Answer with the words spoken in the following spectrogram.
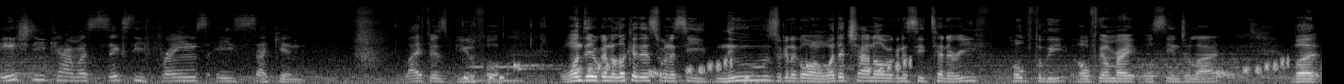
HD camera, 60 frames a second. Life is beautiful. One day we're gonna look at this. We're gonna see news. We're gonna go on Weather Channel. We're gonna see Tenerife. Hopefully, hopefully I'm right. We'll see in July. But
